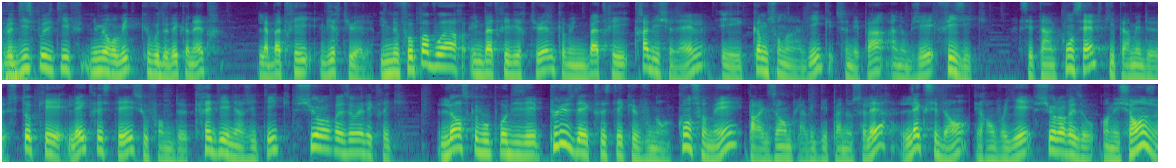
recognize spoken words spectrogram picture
Le dispositif numéro 8 que vous devez connaître, la batterie virtuelle. Il ne faut pas voir une batterie virtuelle comme une batterie traditionnelle et comme son nom l'indique, ce n'est pas un objet physique. C'est un concept qui permet de stocker l'électricité sous forme de crédit énergétique sur le réseau électrique. Lorsque vous produisez plus d'électricité que vous n'en consommez, par exemple avec des panneaux solaires, l'excédent est renvoyé sur le réseau. En échange,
